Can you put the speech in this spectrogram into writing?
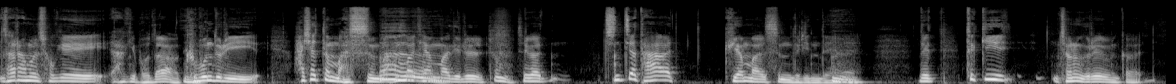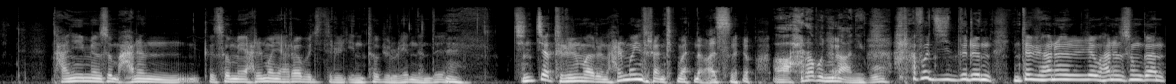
사람을 소개하기보다 네. 그분들이 하셨던 말씀 네. 한마디 한 마디를 네. 제가 진짜 다 귀한 말씀들인데 네. 근데 특히 저는 그래요 그러니까 다니면서 많은 그 섬의 할머니 할아버지들을 인터뷰를 했는데 네. 진짜 들을 말은 할머니들한테만 나왔어요. 아, 할아버지는 아니고? 할아버지들은 인터뷰하려고 하는 순간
